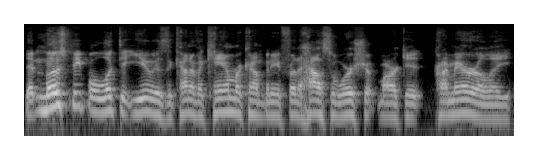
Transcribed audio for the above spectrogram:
that most people looked at you as a kind of a camera company for the house of worship market primarily.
